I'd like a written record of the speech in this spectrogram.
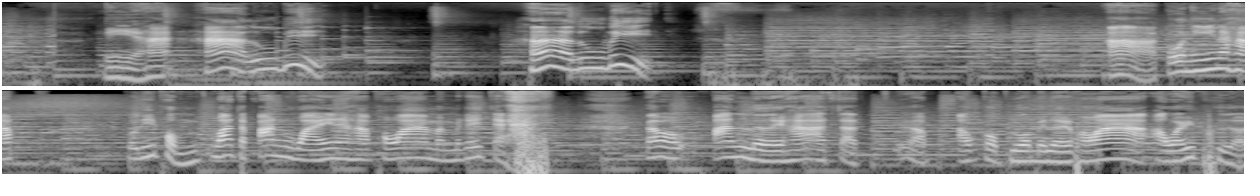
ๆนี่ฮะห้ารูบี้ห้ารูบี้อ่าตัวนี้นะครับ ตัวนี้ผมว่าจะปั้นไว้นะครับ เพราะว่ามันไม่ได้แจก ก็ปั้นเลยฮะจจะแบบเอากบรวมไปเลย เพราะว่าเอาไว้เผื่อ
